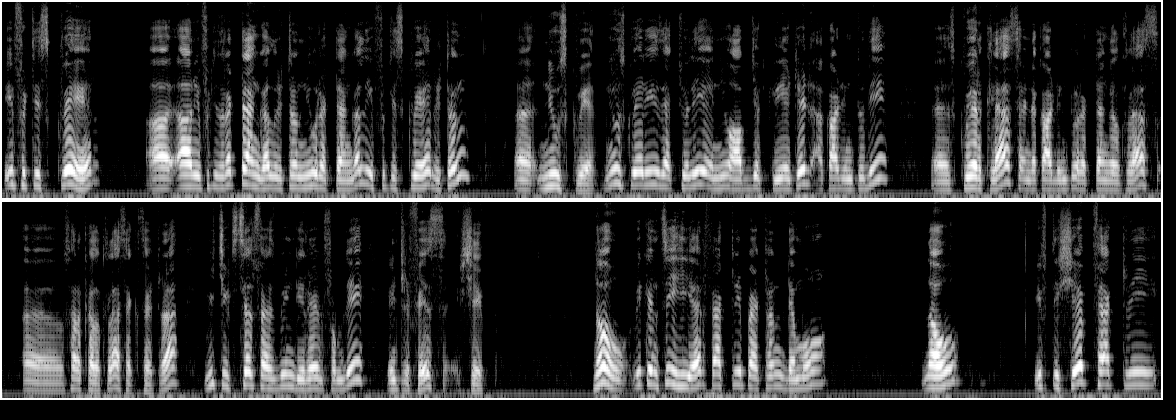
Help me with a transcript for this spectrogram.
If it is square uh, or if it is rectangle return new rectangle. If it is square return uh, new square. New square is actually a new object created according to the uh, square class and according to rectangle class, uh, circle class etc., which itself has been derived from the interface shape. Now, we can see here factory pattern demo now, if the shape factory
